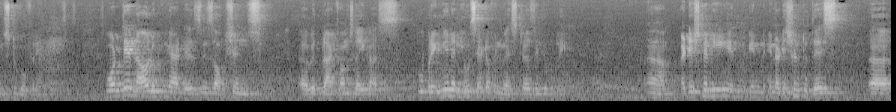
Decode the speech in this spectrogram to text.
used to go for NBFCs. So what they're now looking at is, is options uh, with platforms like us, who bring in a new set of investors into play. Um, additionally, in, in, in, addition to this, uh,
